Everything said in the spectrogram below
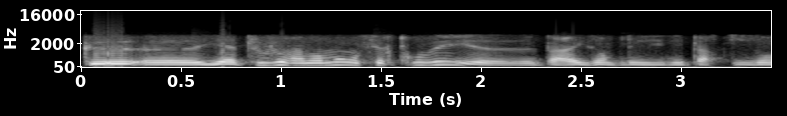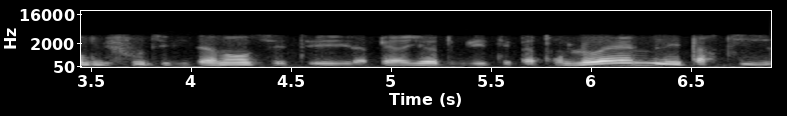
que euh, il y a toujours un moment où on s'est retrouvé. Euh, par exemple, les, les, partisans du foot, évidemment, c'était la période où il était patron de l'OM, les partis,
